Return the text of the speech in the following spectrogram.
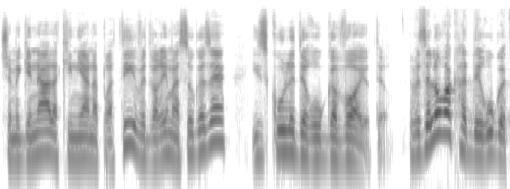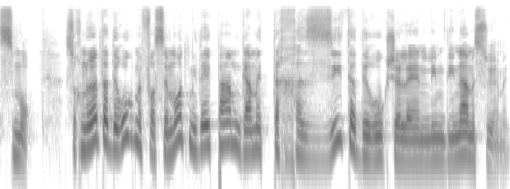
שמגינה על הקניין הפרטי ודברים מהסוג הזה, יזכו לדירוג גבוה יותר. וזה לא רק הדירוג עצמו. סוכנויות הדירוג מפרסמות מדי פעם גם את תחזית הדירוג שלהן למדינה מסוימת.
